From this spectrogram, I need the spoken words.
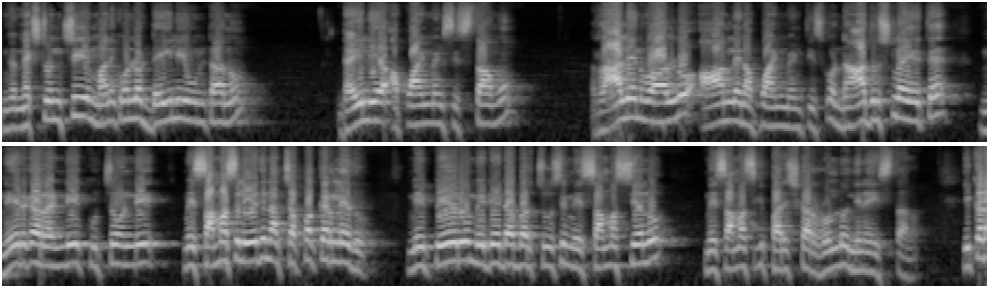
ఇంకా నెక్స్ట్ నుంచి మణికొండలో డైలీ ఉంటాను. డైలీ అపాయింట్మెంట్స్ ఇస్తాము. రాలేని వాళ్ళు ఆన్లైన్ అపాయింట్మెంట్ తీసుకోండి నా దృష్టిలో అయితే నేరుగా రండి కూర్చోండి. మీ సమస్యలు ఏది నాకు చెప్పక్కర్లేదు. మీ పేరు మీ డేట్ ఆఫ్ బర్త్ చూసి మీ సమస్యలు మీ సమస్యకి పరిష్కారం రెండు నేనే ఇస్తాను. ఇక్కడ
